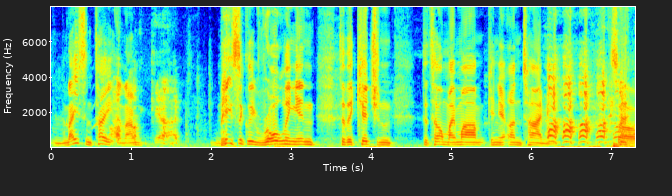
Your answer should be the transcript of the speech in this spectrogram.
nice and tight, and I'm basically rolling into the kitchen to tell my mom, "Can you untie me?" so,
